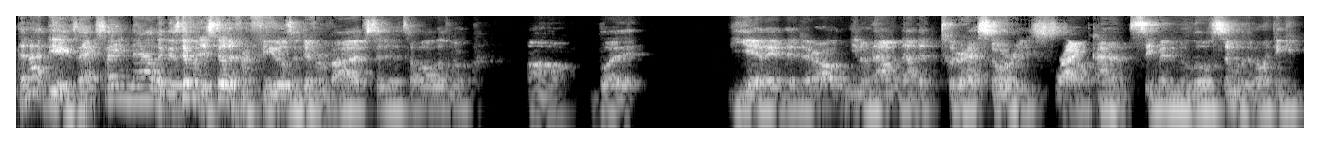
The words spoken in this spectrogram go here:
they're not the exact same now. Like there's different, there's still different feels and different vibes to, to all of them. Um, but yeah, they, they're all you know now. Now that Twitter has stories, right? All kind of seeming a little similar. The only thing you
